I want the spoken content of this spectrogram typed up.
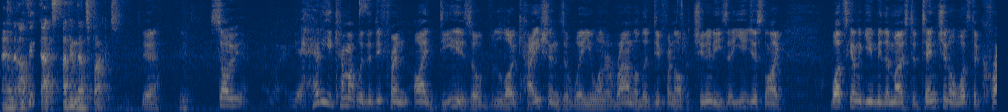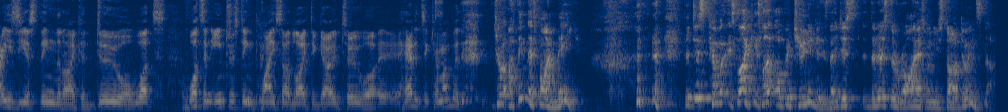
And I think that's I think that's focus. Yeah. So, how do you come up with the different ideas of locations of where you want to run or the different opportunities? Are you just like, what's going to give me the most attention, or what's the craziest thing that I could do, or what's what's an interesting place I'd like to go to, or uh, how did you come up with it? You know. I think they find me. they just come. It's like it's like opportunities. They just they just arise when you start doing stuff.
